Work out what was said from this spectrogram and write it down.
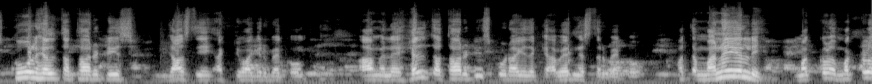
ಸ್ಕೂಲ್ ಹೆಲ್ತ್ ಅಥಾರಿಟೀಸ್ ಜಾಸ್ತಿ ಆಕ್ಟಿವ್ ಆಗಿರಬೇಕು. ಆಮೇಲೆ ಹೆಲ್ತ್ ಅಥಾರಿಟೀಸ್ ಕೂಡ ಇದಕ್ಕೆ ಅವೇರ್ನೆಸ್ ತರಬೇಕು. ಮತ್ತೆ ಮನೆಯಲ್ಲಿ ಮಕ್ಕಳು ಮಕ್ಕಳು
